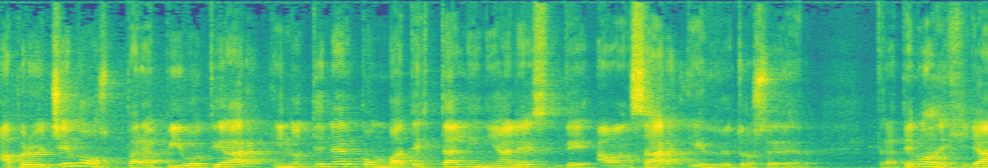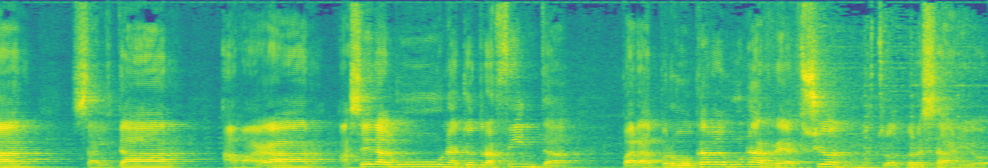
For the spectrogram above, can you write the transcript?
Aprovechemos para pivotear y no tener combates tan lineales de avanzar y retroceder. Tratemos de girar, saltar, amagar, hacer alguna que otra finta para provocar alguna reacción en nuestro adversario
